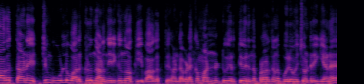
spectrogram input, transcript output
ഭാഗത്താണ് ഏറ്റവും കൂടുതൽ വർക്കുകൾ നടന്നിരിക്കുന്നതൊക്കെ ഈ ഭാഗത്ത്. കണ്ടോ അവിടെയൊക്കെ മണ്ണിട്ട് ഉയർത്തി വരുന്ന പ്രവർത്തനങ്ങൾ പുരോഗമിച്ചുകൊണ്ടിരിക്കുകയാണ്.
